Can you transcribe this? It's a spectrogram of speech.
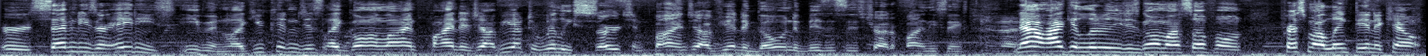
or 70s or 80s even like you couldn't just like go online find a job you have to really search and find jobs you had to go into businesses try to find these things Exactly. now i can literally just go on my cell phone press my linkedin account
